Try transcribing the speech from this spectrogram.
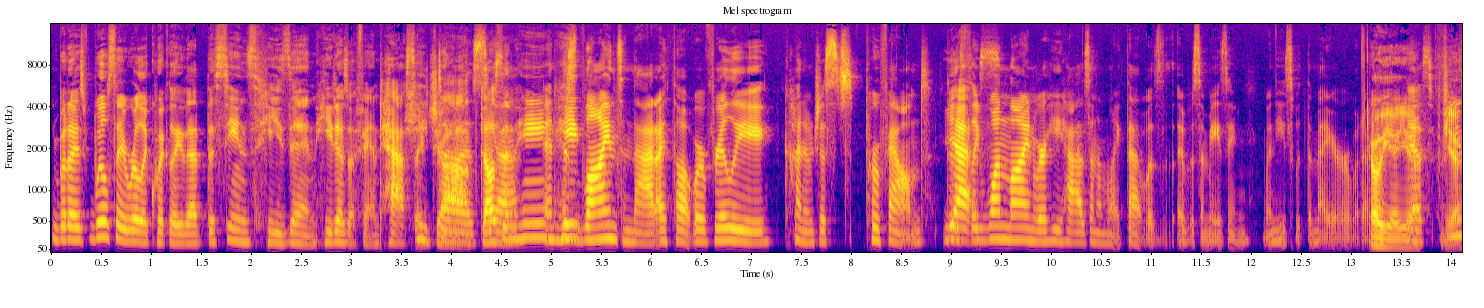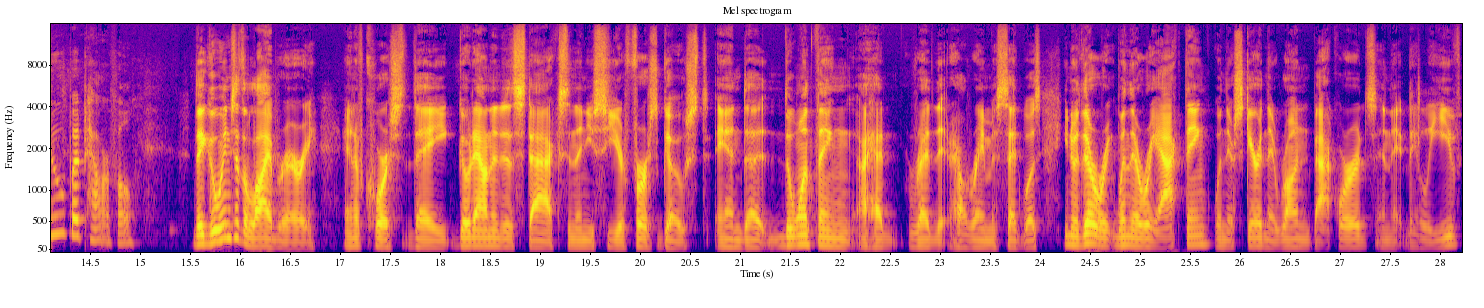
But I will say really quickly that the scenes he's in, he does a fantastic He job, does, doesn't yeah. he? And his He- lines in that I thought were really kind of just profound. Yeah, like one line where he has, and I'm like, that was it was amazing when he's with the mayor or whatever. Oh yeah, yeah. yes, yeah. few but powerful. They go into the library, and of course, they go down into the stacks, and then you see your first ghost. And uh, the one thing I had read that Hal Ramis said was, you know, they're re- when they're reacting, when they're scared and they run backwards and they, they leave,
